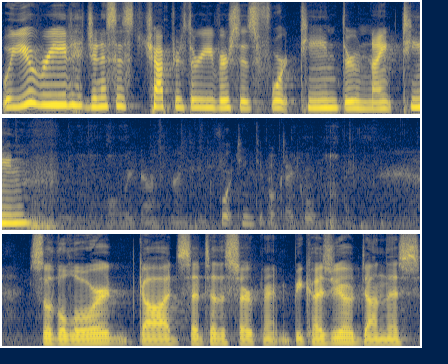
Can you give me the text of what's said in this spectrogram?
will you read Genesis chapter 3, verses 14 through 19? 14 through Okay, cool. So the Lord God said to the serpent, Because you have done this,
